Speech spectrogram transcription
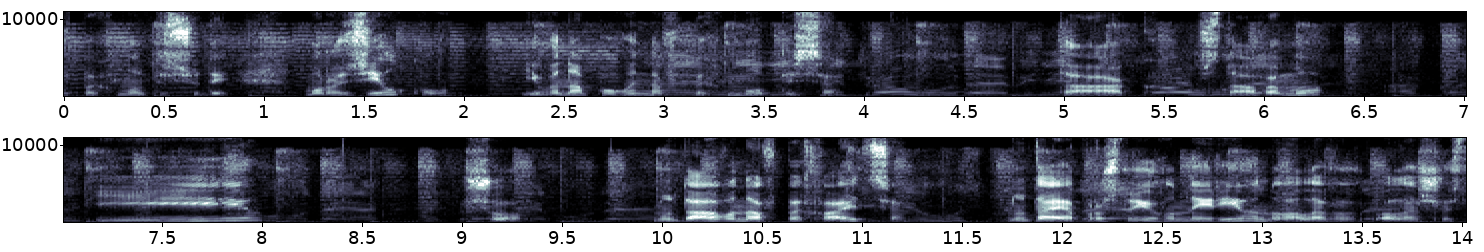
впихнути сюди морозилку, і вона повинна впихнутися. Так, ставимо. І. Що? Ну да, вона впихається. Ну так, я просто його не рівно, але, але щось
